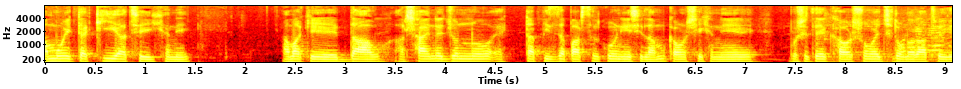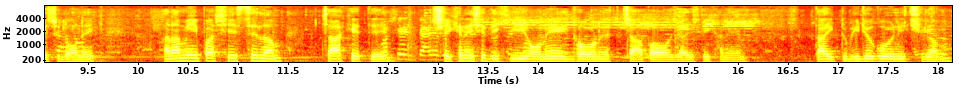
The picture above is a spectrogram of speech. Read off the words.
আম্মু, এটা কি আছে এইখানে? আমাকে দাও। আর সায়নের জন্য একটা পিৎজা পার্সেল করে নিয়েছিলাম, কারণ সেখানে বসে থেকে খাওয়ার সময় ছিল না, রাত হয়ে গেছিল অনেক। আর আমি এই পাশে এসেছিলাম চা খেতে। সেখানে এসে দেখি অনেক ধরনের চা পাওয়া যায় সেখানে। তাই একটু ভিডিও করে নিচ্ছিলাম।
